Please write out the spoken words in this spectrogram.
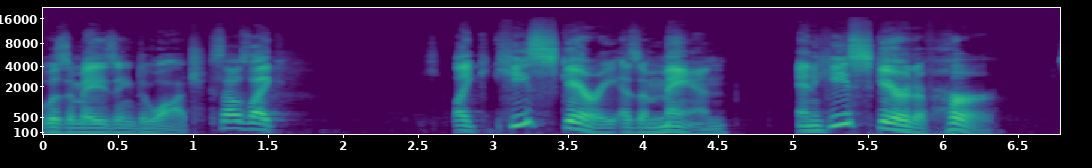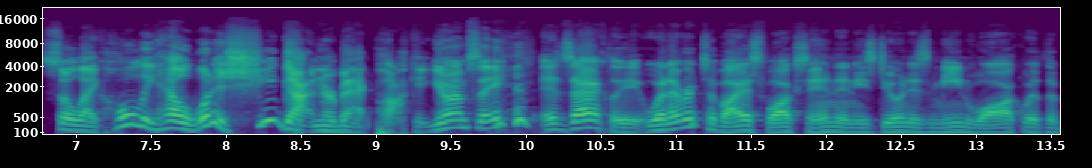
was amazing to watch. Because I was like, like he's scary as a man, and he's scared of her. So like, holy hell, what has she got in her back pocket? You know what I'm saying? Exactly. Whenever Tobias walks in and he's doing his mean walk with the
